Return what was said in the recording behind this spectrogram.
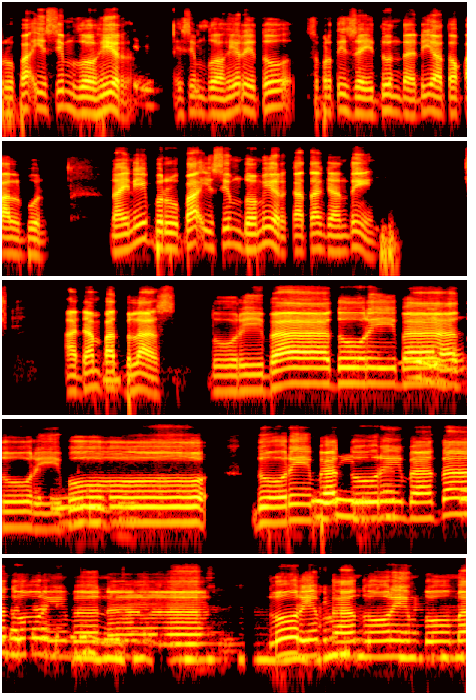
berupa isim zohir. Isim zohir itu seperti zaidun tadi atau kalbun. Nah ini berupa isim domir, kata ganti. Ada 14. Duriba, duriba, duribu. Duribat, duribata, duribana. Duribta, duribtuma,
